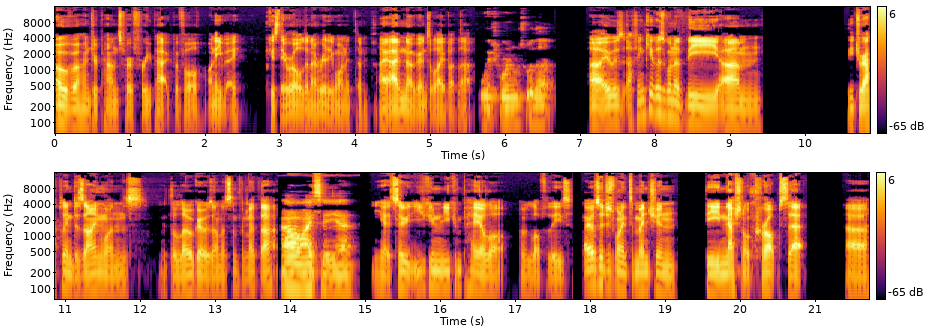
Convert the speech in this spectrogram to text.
over a hundred pounds for a free pack before on eBay. Because they were old and I really wanted them. I, I'm not going to lie about that. Which ones were that? Uh, it was I think it was one of the um, the Draplin design ones with the logos on or something like that. Oh, I see. Yeah. Yeah, so you can you can pay a lot a lot for these. I also just wanted to mention the National Crop set. Uh,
